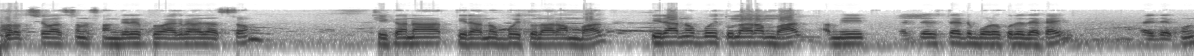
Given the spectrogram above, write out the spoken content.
ভারত সেবাশ্রম সংঘের প্রয়াগরাজ আশ্রম। ঠিকানা তিরানব্বই তুলারাম বাগ। তিরানব্বই তুলারাম বাগ, আমি অ্যাড্রেসটা একটু বড় করে দেখাই। এই দেখুন,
